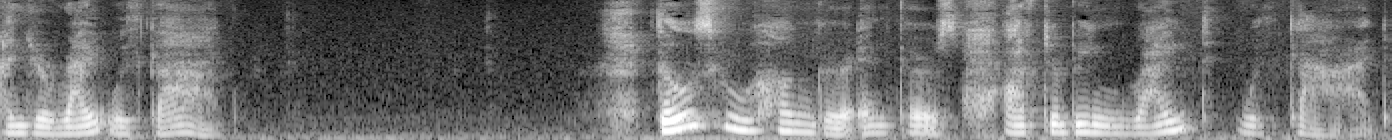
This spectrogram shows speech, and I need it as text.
And you're right with God. Those who hunger and thirst after being right with God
